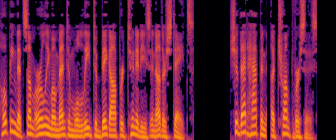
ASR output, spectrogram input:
hoping that some early momentum will lead to big opportunities in other states. Should that happen, a Trump vs.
